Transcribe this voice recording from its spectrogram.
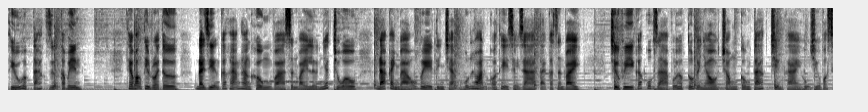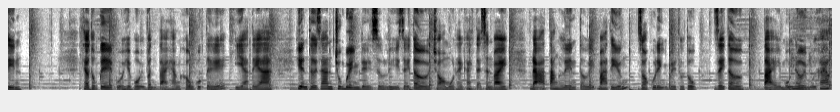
thiếu hợp tác giữa các bên. Theo hãng tin Reuters, đại diện các hãng hàng không và sân bay lớn nhất châu Âu đã cảnh báo về tình trạng hỗn loạn có thể xảy ra tại các sân bay, trừ phi các quốc gia phối hợp tốt với nhau trong công tác triển khai hộ chiếu vaccine. Theo thống kê của Hiệp hội Vận tải Hàng không Quốc tế IATA, hiện thời gian trung bình để xử lý giấy tờ cho một hành khách tại sân bay đã tăng lên tới 3 tiếng do quy định về thủ tục, giấy tờ tại mỗi nơi mỗi khác.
